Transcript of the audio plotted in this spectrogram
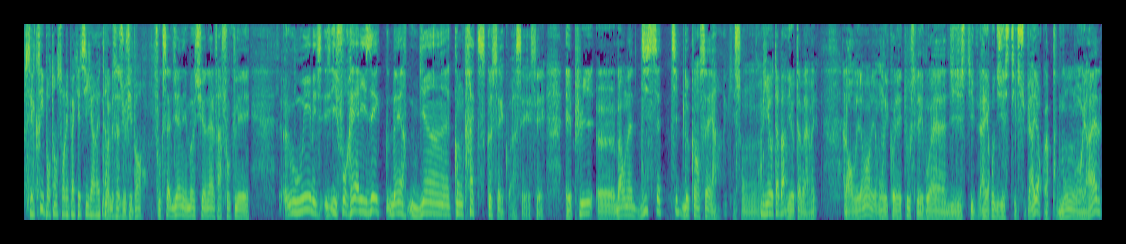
C'est le cri pourtant sur les paquets de cigarettes. Hein. Ouais, mais ça suffit pas. Faut que ça devienne émotionnel. Enfin, faut que les oui, mais il faut réaliser de manière bien concrète ce que c'est, quoi. C'est, c'est. Et puis, euh, bah, on a 17 types de cancers qui sont liés au tabac. Liés au tabac, oui. Alors évidemment, on les connaît tous, les voies digestives, aérodigestives supérieures, quoi, poumons, ORL,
